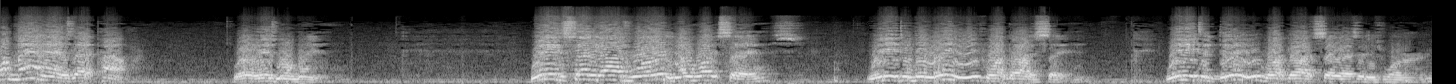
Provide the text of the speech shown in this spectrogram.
What man has that power? Well, there is no man. We need to study God's Word and know what it says. We need to believe what God has said. We need to do what God says in His Word.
